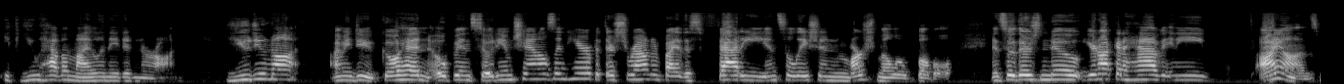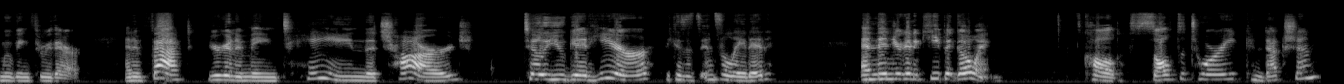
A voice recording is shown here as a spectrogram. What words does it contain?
If you have a myelinated neuron, you do not, I mean, dude, go ahead and open sodium channels in here, but they're surrounded by this fatty insulation marshmallow bubble. And so there's no, you're not going to have any ions moving through there. And in fact, you're going to maintain the charge till you get here because it's insulated, and then you're going to keep it going. It's called saltatory conduction.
